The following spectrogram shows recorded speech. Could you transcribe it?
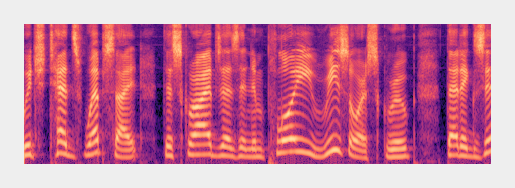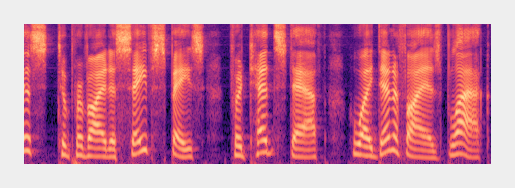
which TED's website describes as an employee resource group that exists to provide a safe space for TED staff who identify as black,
